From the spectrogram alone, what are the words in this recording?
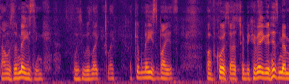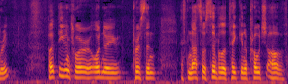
That was amazing. He was like, like, like amazed by it. But of course, that's Rabbi Kavegu in his memory. But even for an ordinary person, it's not so simple to take an approach of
